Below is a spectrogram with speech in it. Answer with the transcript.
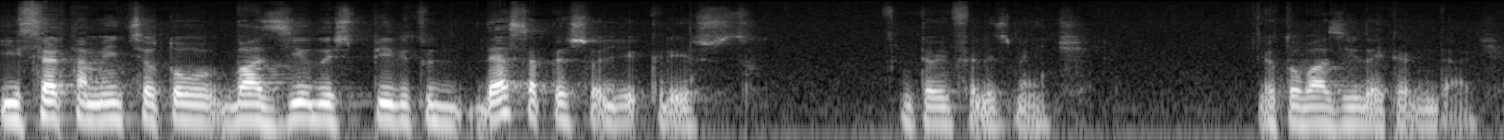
E certamente se eu estou vazio do Espírito dessa pessoa de Cristo, então infelizmente eu estou vazio da eternidade.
